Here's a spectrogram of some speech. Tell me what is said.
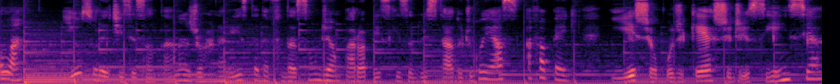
Olá, eu sou Letícia Santana, jornalista da Fundação de Amparo à Pesquisa do Estado de Goiás, a FAPEG, e este é o podcast de Ciência,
